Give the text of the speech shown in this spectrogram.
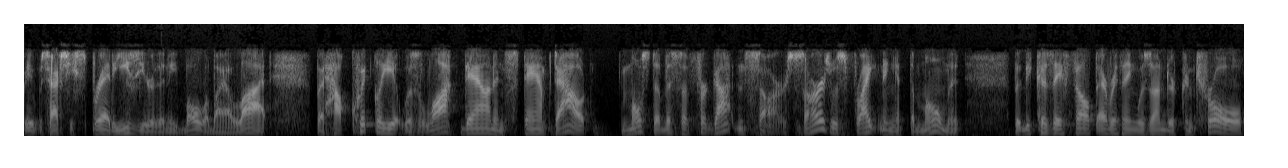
it was actually spread easier than Ebola by a lot, but how quickly it was locked down and stamped out. Most of us have forgotten SARS. SARS was frightening at the moment, but because they felt everything was under control,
